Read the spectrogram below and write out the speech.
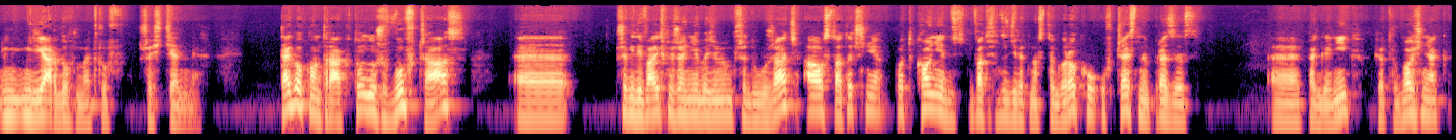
miliardów metrów sześciennych. Tego kontraktu już wówczas e, przewidywaliśmy, że nie będziemy przedłużać, a ostatecznie pod koniec 2019 roku ówczesny prezes e, PGNiG, Piotr Woźniak,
